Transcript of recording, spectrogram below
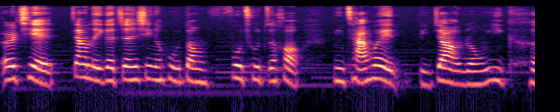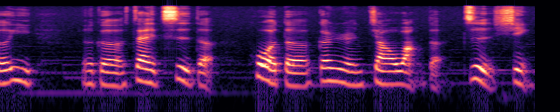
而且这样的一个真心的互动付出之后，你才会比较容易可以那个再次的获得跟人交往的自信。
